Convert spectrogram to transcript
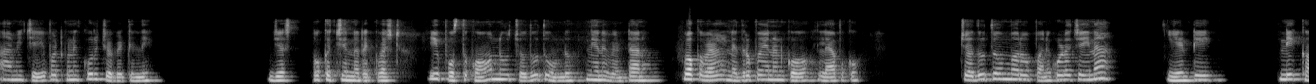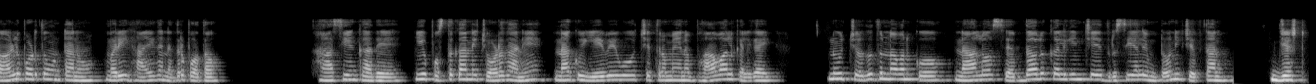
ఆమె చేయి పట్టుకుని కూర్చోబెట్టింది. జస్ట్ ఒక చిన్న రిక్వెస్ట్ ఈ పుస్తకం నువ్వు చదువుతూ ఉండు నేను వింటాను. ఒకవేళ నిద్రపోయాననుకో లేపకు. చదువుతూ మరో పని కూడా చేయనా? ఏంటి? నీ కాళ్ళు పడుతూ ఉంటాను మరి హాయిగా నిద్రపోతావు. హాస్యం కాదే ఈ పుస్తకాన్ని చూడగానే నాకు ఏవేవో చిత్రమైన భావాలు కలిగాయి. నువ్వు చదువుతున్నావనుకో నాలో శబ్దాలు కలిగించే దృశ్యాలేమిటో నీకు చెప్తాను. Just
